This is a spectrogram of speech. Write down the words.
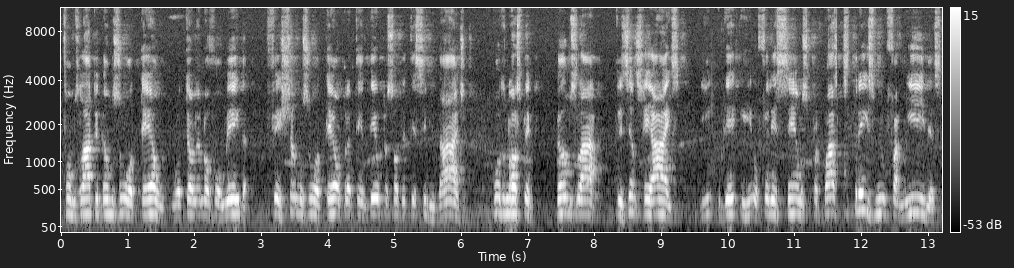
fomos lá, pegamos um hotel, o Hotel Lenovo Almeida, fechamos um hotel para atender o pessoal da terceira idade, quando nós pegamos lá 300 reais e, de, e oferecemos para quase 3 mil famílias,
